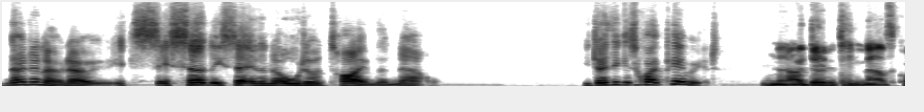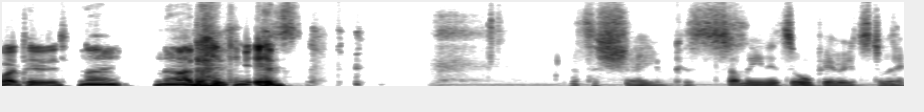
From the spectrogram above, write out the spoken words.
No, no, no, no. It's it's certainly set in an older time than now. You don't think it's quite period? No, I don't think that's quite period. No, no, I don't think it is. That's a shame because I mean it's all periods to me.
